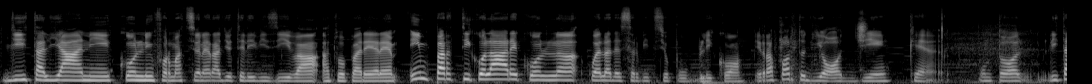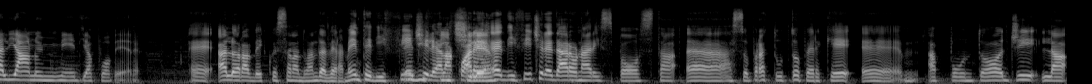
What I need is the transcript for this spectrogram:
gli italiani con l'informazione radio-televisiva, a tuo parere? In particolare con quella del servizio pubblico. Il rapporto di oggi che appunto l'italiano in media può avere. Eh, allora, beh, questa è una domanda veramente difficile, alla difficile. quale è difficile dare una risposta, eh, soprattutto perché ehm, appunto oggi la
